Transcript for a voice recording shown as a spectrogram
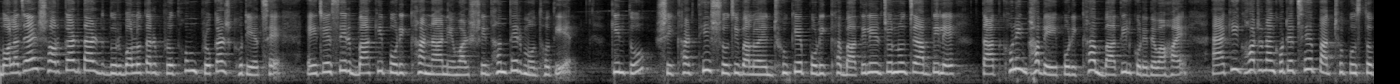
বলা যায় সরকার তার দুর্বলতার প্রথম প্রকাশ ঘটিয়েছে এইচএসির বাকি পরীক্ষা না নেওয়ার সিদ্ধান্তের মধ্য দিয়ে। কিন্তু শিক্ষার্থী সচিবালয়ে ঢুকে পরীক্ষা বাতিলের জন্য চাপ দিলে তাৎক্ষণিকভাবে পরীক্ষা বাতিল করে দেওয়া হয়। একই ঘটনা ঘটেছে পাঠ্যপুস্তক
